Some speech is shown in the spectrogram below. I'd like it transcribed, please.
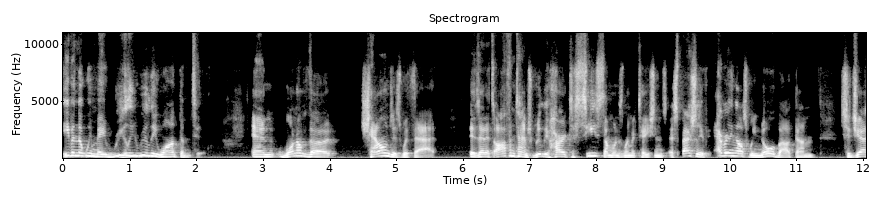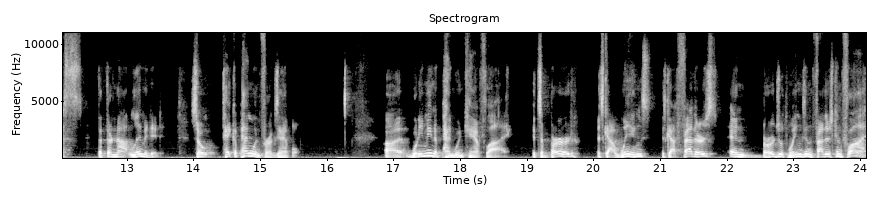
even though we may really, really want them to. And one of the challenges with that is that it's oftentimes really hard to see someone's limitations, especially if everything else we know about them suggests that they're not limited. So, take a penguin, for example. Uh, what do you mean a penguin can't fly? It's a bird, it's got wings, it's got feathers, and birds with wings and feathers can fly,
